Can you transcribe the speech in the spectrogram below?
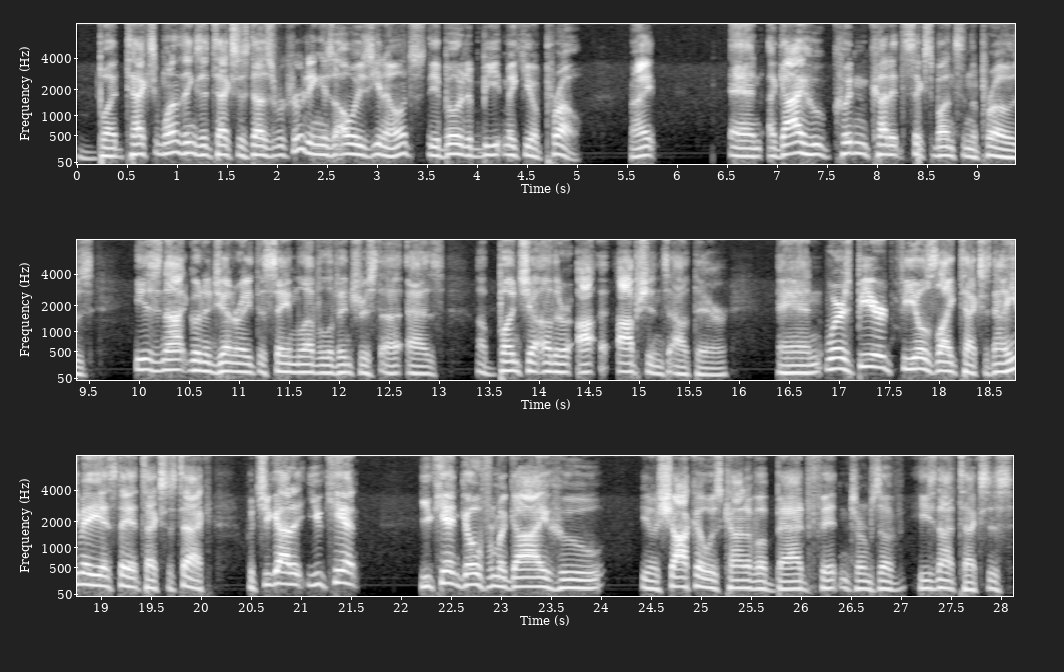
But Tex, one of the things that Texas does recruiting is always, you know, it's the ability to be make you a pro, right? And a guy who couldn't cut it six months in the pros is not going to generate the same level of interest uh, as a bunch of other options out there. And whereas Beard feels like Texas. Now he may stay at Texas Tech, but you got it. you can't you can't go from a guy who you know Shaka was kind of a bad fit in terms of he's not Texas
